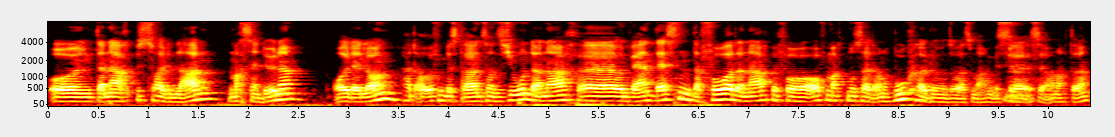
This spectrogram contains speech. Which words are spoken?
und danach bist du halt im Laden, machst deinen Döner, all day long, hat auch offen bis 23 Uhr und danach äh, und währenddessen, davor, danach, bevor er aufmacht, muss er halt auch noch Buchhaltung und sowas machen, ist ja, ja ist ja auch noch da.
